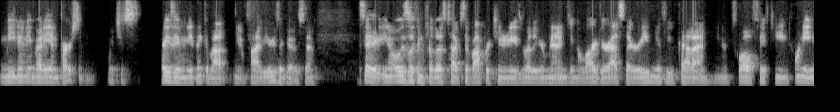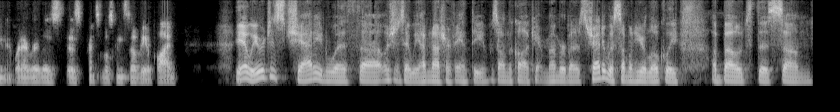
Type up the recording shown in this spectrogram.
meet anybody in person, which is crazy when you think about, you know, five years ago. So say, you know, always looking for those types of opportunities, whether you're managing a larger asset or even if you've got a, you know, 12, 15, 20 unit, whatever, those, those principles can still be applied. Yeah, we were just chatting with, uh, I should say we, I'm not sure if Anthony was on the call, I can't remember, but I was chatting with someone here locally about this um,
